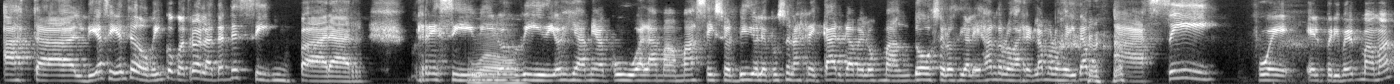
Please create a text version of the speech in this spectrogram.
hasta el día siguiente, domingo, 4 de la tarde, sin parar. Recibí los vídeos, llamé a Cuba, la mamá se hizo el vídeo, le puse una recarga, me los mandó, se los di a Alejandro, los arreglamos, los editamos, así fue el primer mamá,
